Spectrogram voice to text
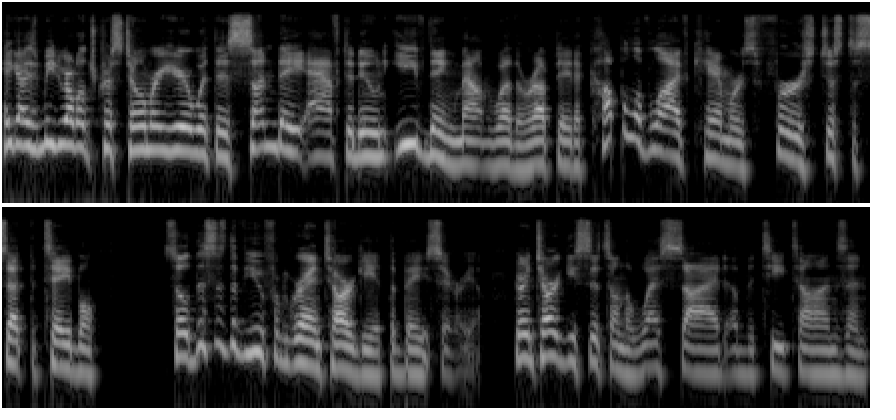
Hey guys, meteorologist Chris Tomer here with this Sunday afternoon evening mountain weather update. A couple of live cameras first just to set the table. So this is the view from Grand Targhee at the base area. Grand Targhee sits on the west side of the Tetons and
